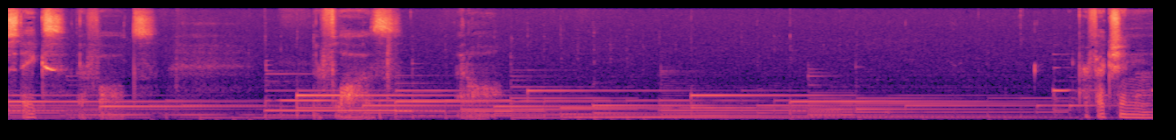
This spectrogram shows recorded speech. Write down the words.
Mistakes, their faults, their flaws, and all. Perfection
